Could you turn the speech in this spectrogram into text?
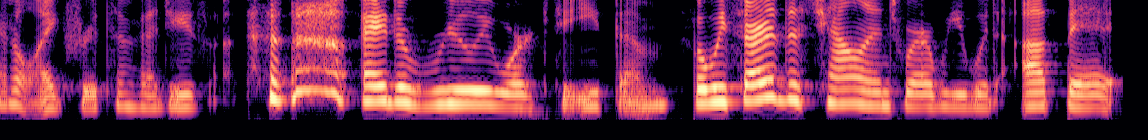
I don't like fruits and veggies. I had to really work to eat them. But we started this challenge where we would up it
